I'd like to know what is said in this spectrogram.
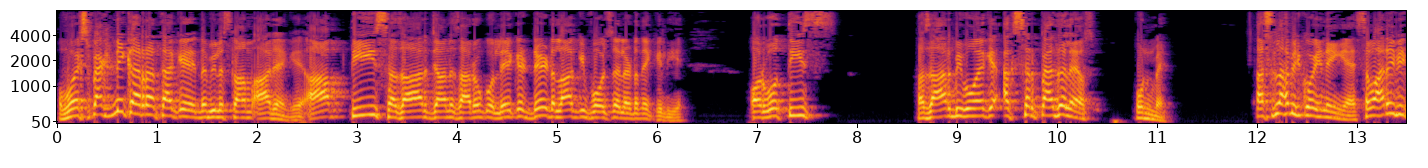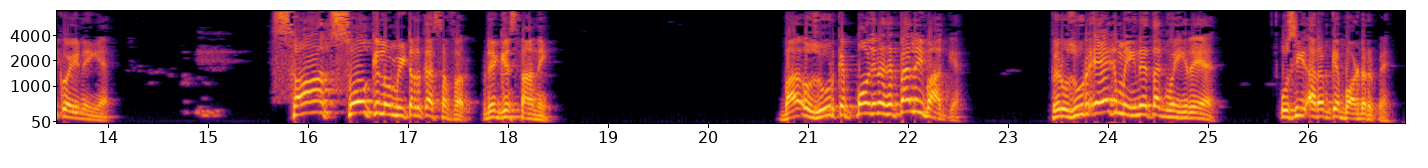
وہ ایکسپیکٹ نہیں کر رہا تھا کہ نبی اسلام آ جائیں گے۔ آپ تیس ہزار جانساروں کو لے کے ڈیڑھ لاکھ کی فوج سے لڑنے کے لیے۔ اور وہ تیس ہزار بھی وہ ہیں کہ اکثر پیدل ہے ان میں۔ اسلحہ بھی کوئی نہیں ہے، سواری بھی کوئی نہیں ہے۔ سات سو کلو میٹر کا سفر ریگستانی۔ حضور کے پہنچنے سے پہلے ہی بھاگ گیا۔ پھر حضور ایک مہینے تک وہیں رہے ہیں، اسی عرب کے بارڈر پہ۔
